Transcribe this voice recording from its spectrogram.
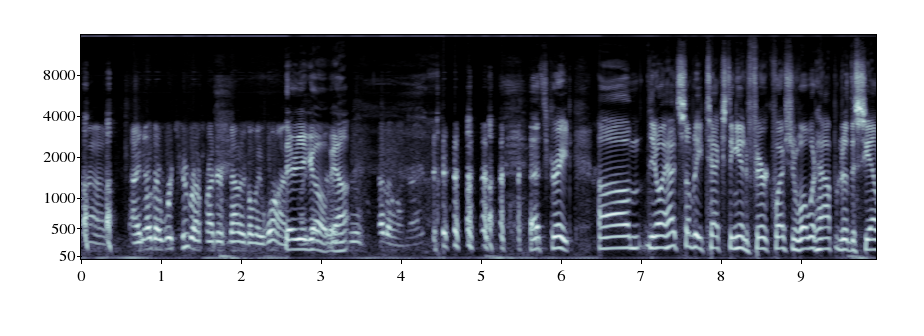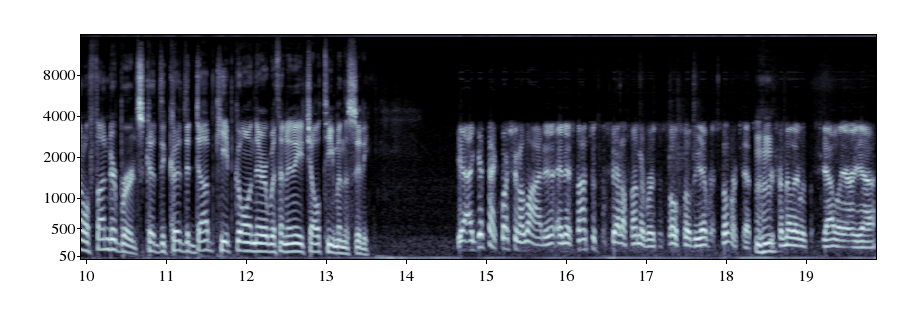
Uh, I know there were two Rough Riders. Now there's only one. There you go. Yeah. Another one, right? That's great. Um, you know, I had somebody texting in. Fair question. What would happen to the Seattle Thunderbirds? Could the could the Dub keep going there with an NHL team in the city? Yeah, I get that question a lot, and it's not just the Seattle Thunderbirds; it's also the Everett Silvertips. Mm-hmm. If you're familiar with the Seattle area,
